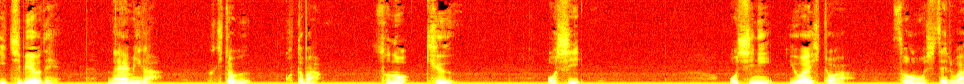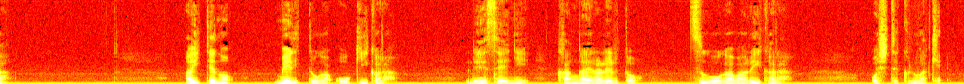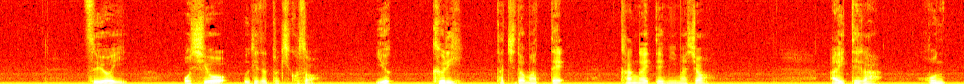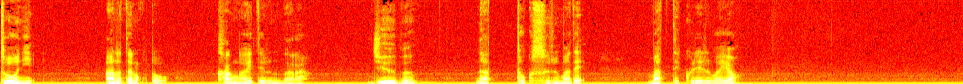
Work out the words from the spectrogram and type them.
1秒で悩みが吹き飛ぶ言葉。その9推し。推しに弱い人は損をしてるわ。相手のメリットが大きいから。冷静に考えられると都合が悪いから。押してくるわけ。強い押しを受けた時こそゆっくり立ち止まって考えてみましょう相手が本当にあなたのことを考えてるのなら十分納得するまで待ってくれるわよ。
